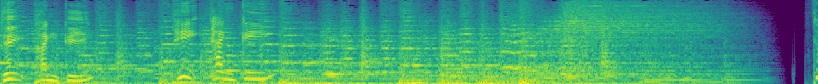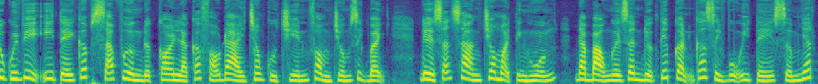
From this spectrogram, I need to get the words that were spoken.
Thị Thành Ký Thị Thành Ký Thưa quý vị, y tế cấp xã phường được coi là các pháo đài trong cuộc chiến phòng chống dịch bệnh để sẵn sàng cho mọi tình huống, đảm bảo người dân được tiếp cận các dịch vụ y tế sớm nhất,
